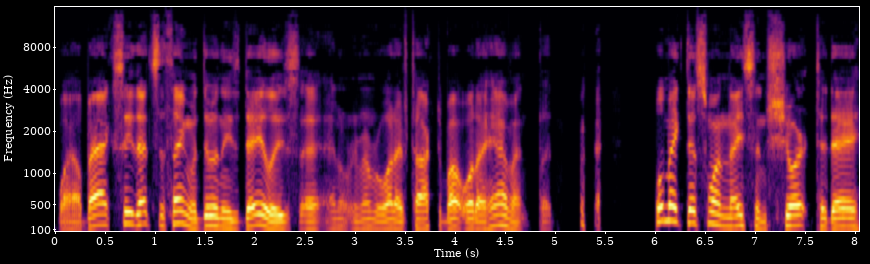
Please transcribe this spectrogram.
while back. See, that's the thing with doing these dailies. I, I don't remember what I've talked about, what I haven't, but. we'll make this one nice and short today,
